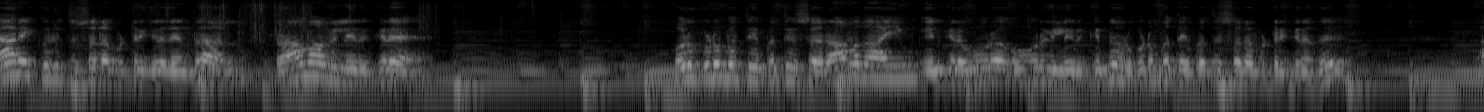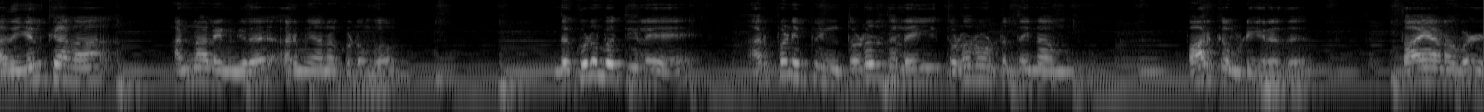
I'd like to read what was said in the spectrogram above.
யாரை குறித்து சொல்லப்பட்டிருக்கிறது என்றால் ராமாவில் இருக்கிற ஒரு குடும்பத்தை பற்றி சொ- ராமதாயும் என்கிற ஊர ஊரில் இருக்கின்ற ஒரு குடும்பத்தை பற்றி சொல்லப்பட்டிருக்கிறது. அது எல்கானா அண்ணாள் என்கிற அருமையான குடும்பம். இந்த குடும்பத்திலே அர்ப்பணிப்பின் தொடர்தலை தொடரோட்டத்தை நாம் பார்க்க முடிகிறது. தாயானவள்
